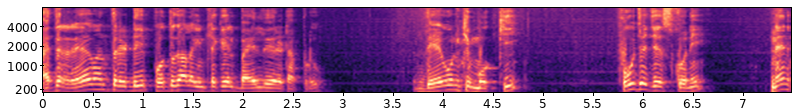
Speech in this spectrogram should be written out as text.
అయితే రేవంత్ రెడ్డి పొద్దుగాల ఇంట్లోకి వెళ్ళి బయలుదేరేటప్పుడు దేవునికి మొక్కి పూజ చేసుకొని నేను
